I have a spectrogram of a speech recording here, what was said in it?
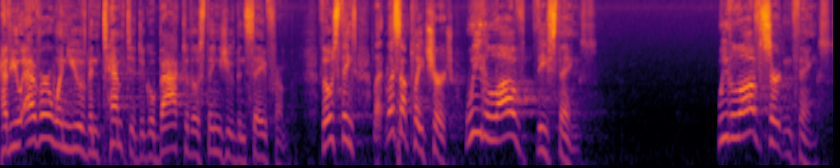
Have you ever, when you have been tempted to go back to those things you've been saved from, those things, let, us not play church. We love these things. We love certain things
